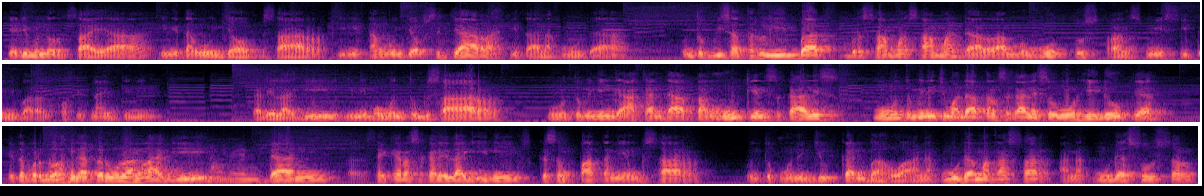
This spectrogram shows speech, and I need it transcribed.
Jadi menurut saya ini tanggung jawab besar, ini tanggung jawab sejarah kita anak muda untuk bisa terlibat bersama-sama dalam memutus transmisi penyebaran COVID-19 ini. Sekali lagi, ini momentum besar. Momentum ini nggak akan datang mungkin sekali. Momentum ini cuma datang sekali seumur hidup ya. Kita berdoa nggak terulang lagi. Amin. Dan eh, saya kira sekali lagi ini kesempatan yang besar untuk menunjukkan bahwa anak muda Makassar, anak muda Sulsel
